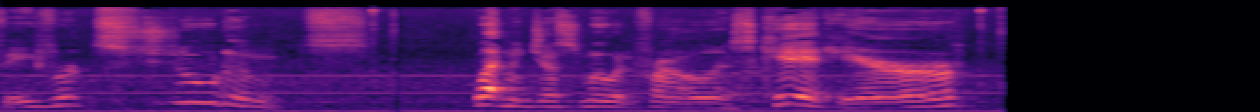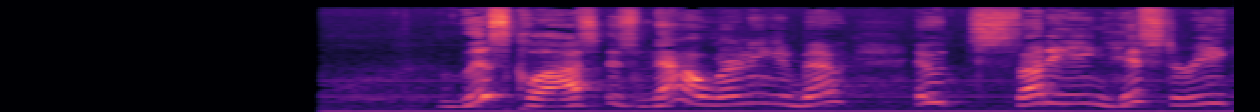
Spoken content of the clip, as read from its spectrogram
favorite students. Let me just move in front of this kid here. This class is now learning about, studying history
